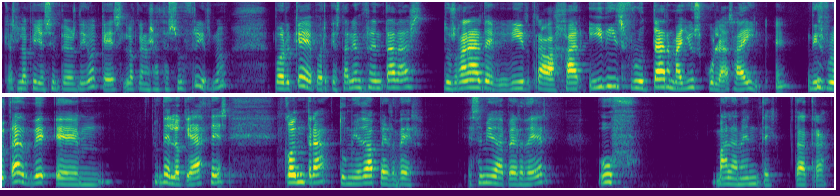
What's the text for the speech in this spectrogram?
que es lo que yo siempre os digo, que es lo que nos hace sufrir, ¿no? ¿Por qué? Porque están enfrentadas tus ganas de vivir, trabajar y disfrutar, mayúsculas ahí, ¿eh? disfrutar de, em, de lo que haces contra tu miedo a perder. Ese miedo a perder, uff, malamente, tatra.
